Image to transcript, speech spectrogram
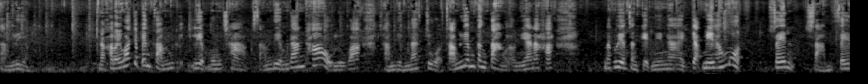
สามเหลี่ยมนะคะไม่ว่าจะเป็นสามเหลี่ยมมุมฉากสามเหลี่ยมด้านเท่า หรือว่าสามเหลี่ยมหน้าจั่วสามเหลี่ยมต่างๆ เหล่านี้นะคะ นักเรียนสังเกตง่ายๆ จะมีทั้งหมดเส้น 3 เส้น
